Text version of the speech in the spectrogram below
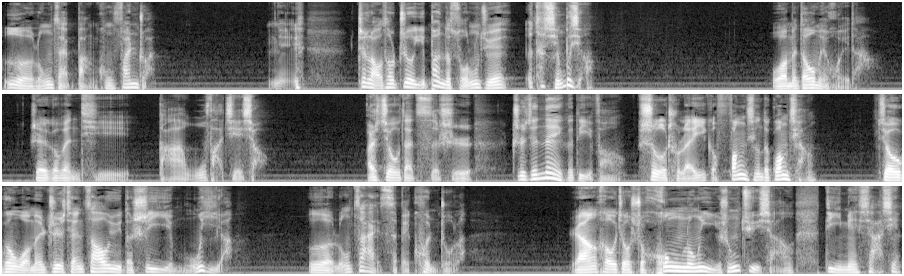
恶龙在半空翻转。你，这老头只有一半的锁龙诀，他行不行？我们都没回答，这个问题答案无法揭晓。而就在此时。只见那个地方射出来一个方形的光墙，就跟我们之前遭遇的是一模一样。恶龙再次被困住了，然后就是轰隆一声巨响，地面下陷，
